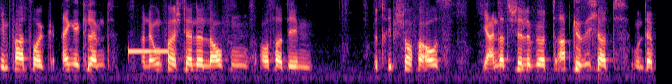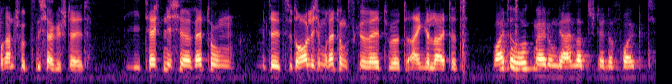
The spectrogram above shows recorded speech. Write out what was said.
im Fahrzeug eingeklemmt. An der Unfallstelle laufen außerdem Betriebsstoffe aus. Die Einsatzstelle wird abgesichert und der Brandschutz sichergestellt. Die technische Rettung mittels hydraulischem Rettungsgerät wird eingeleitet. Weitere Rückmeldung der Einsatzstelle folgt.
